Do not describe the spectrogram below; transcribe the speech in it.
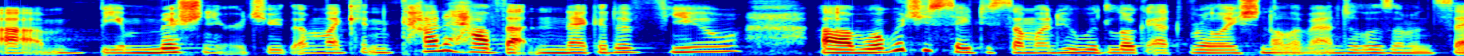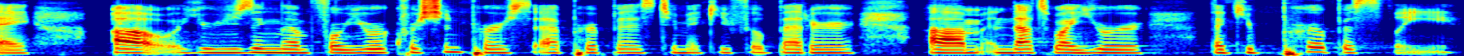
um, be a missionary to them, like and kind of have that negative view. Um, what would you say to someone who would look at relational evangelism and say, oh, you're using them for your Christian pers- uh, purpose to make you feel better, um, and that's why you're like you purposely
